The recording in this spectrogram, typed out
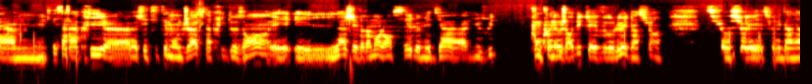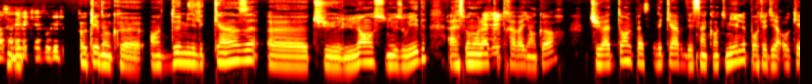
Euh, et ça, ça a pris, euh, j'ai quitté mon job, ça a pris deux ans, et là, j'ai vraiment lancé le média Newsweek qu'on connaît aujourd'hui, qui a évolué bien sûr sur, sur, les, sur les dernières années, mmh. mais qui a évolué. Ok, donc euh, en 2015, euh, tu lances Newsweed. À ce moment-là, tu mmh. travailles encore. Tu attends le passer des caps des 50 000 pour te dire, ok,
